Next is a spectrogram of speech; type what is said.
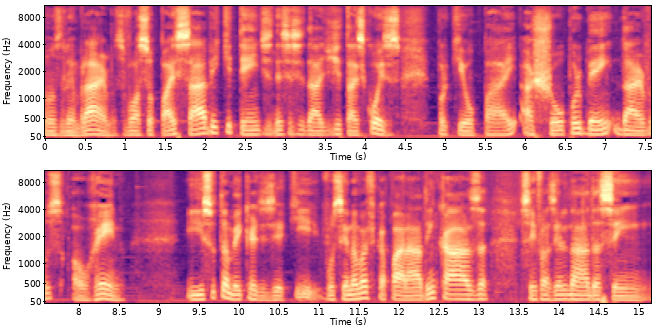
nos lembrarmos: vosso Pai sabe que tendes necessidade de tais coisas, porque o Pai achou por bem dar-vos ao reino. E isso também quer dizer que você não vai ficar parado em casa, sem fazer nada, sem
